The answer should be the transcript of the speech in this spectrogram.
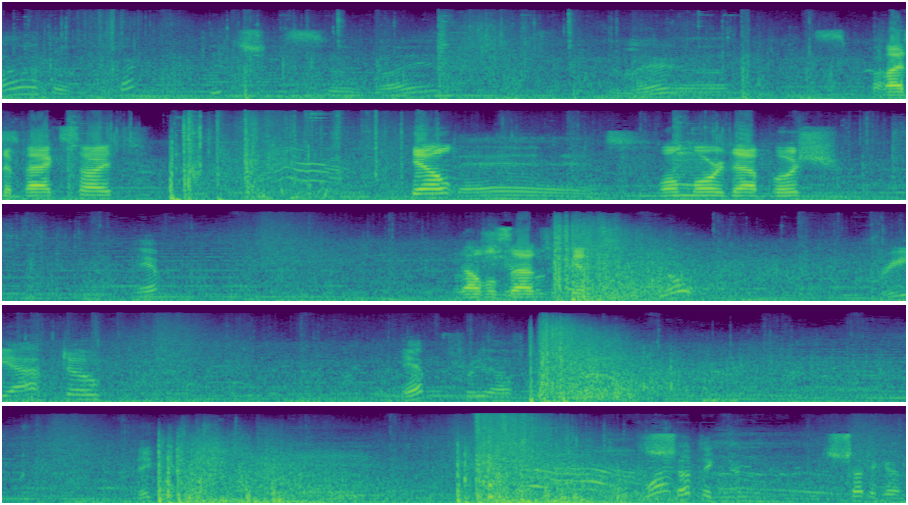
How the fuck did she survive? Uh, By the backside. Kill. Dead. One more that bush. Yep. Devil's shit, advocate. No. Free Apto. Yep, free off. Nick. Shotgun. Shotgun.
